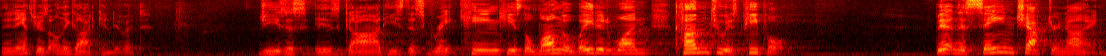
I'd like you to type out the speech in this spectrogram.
And the answer is only God can do it. Jesus is God. He's this great king. He's the long awaited one come to his people. But yet, in the same chapter 9,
